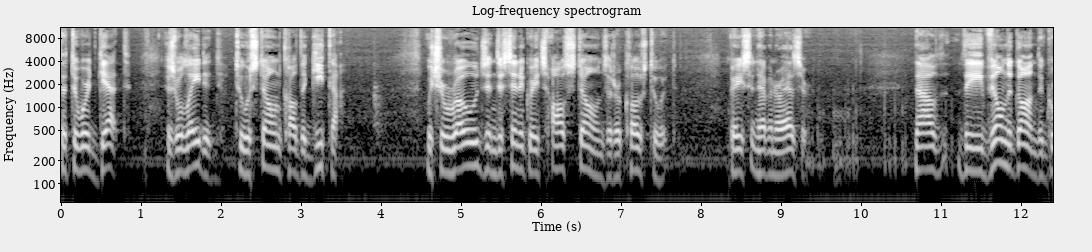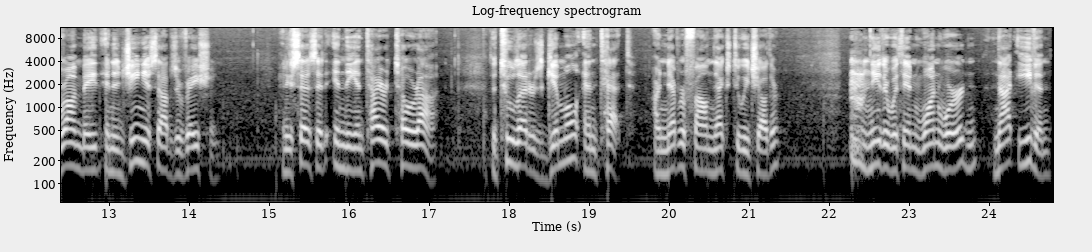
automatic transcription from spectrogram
that the word get is related to a stone called the Gita, which erodes and disintegrates all stones that are close to it, based in Eben Ezer. Now, the Vilna Gaon, the Gra, made an ingenious observation, and he says that in the entire Torah, the two letters Gimel and Tet are never found next to each other, neither within one word, not even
